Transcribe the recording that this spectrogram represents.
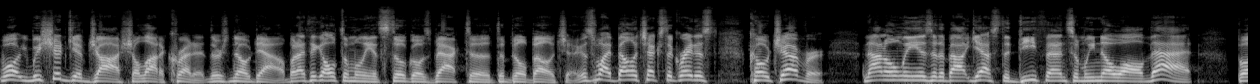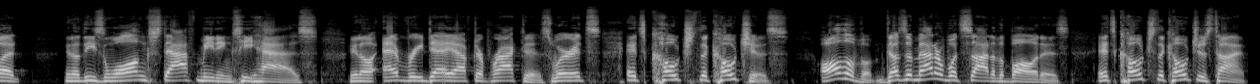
Well, we should give Josh a lot of credit. There's no doubt. But I think ultimately it still goes back to, to Bill Belichick. This is why Belichick's the greatest coach ever. Not only is it about, yes, the defense, and we know all that, but you know these long staff meetings he has you know every day after practice where it's it's coach the coaches. All of them doesn't matter what side of the ball it is. It's coach the coaches time.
